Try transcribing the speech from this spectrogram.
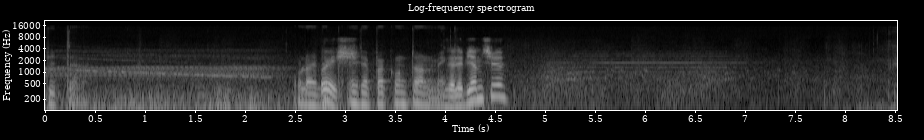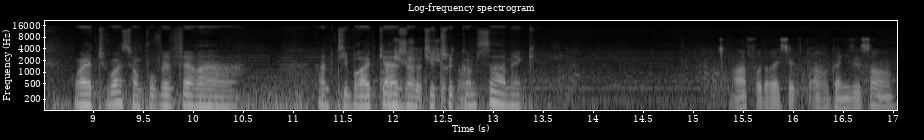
putain. Oh là, il, est- il est pas content, le mec. Vous allez bien monsieur? Ouais, tu vois, si on pouvait faire un. Un petit braquage, un chaud, petit truc comme ça, mec. Ah faudrait essayer d'organiser ça hein.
